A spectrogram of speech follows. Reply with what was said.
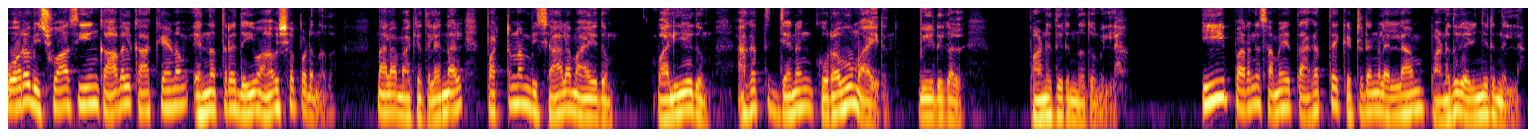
ഓരോ വിശ്വാസിയും കാവൽ കാക്കേണം എന്നത്ര ദൈവം ആവശ്യപ്പെടുന്നത്. നാലാം വാക്യത്തിൽ എന്നാൽ പട്ടണം വിശാലമായതും വലിയതും അകത്ത് ജനം കുറവുമായിരുന്നു. വീടുകൾ പണിതിരുന്നതുമില്ല. ഈ പറഞ്ഞ സമയത്ത് അകത്തെ കെട്ടിടങ്ങളെല്ലാം പണിത് കഴിഞ്ഞിരുന്നില്ല.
